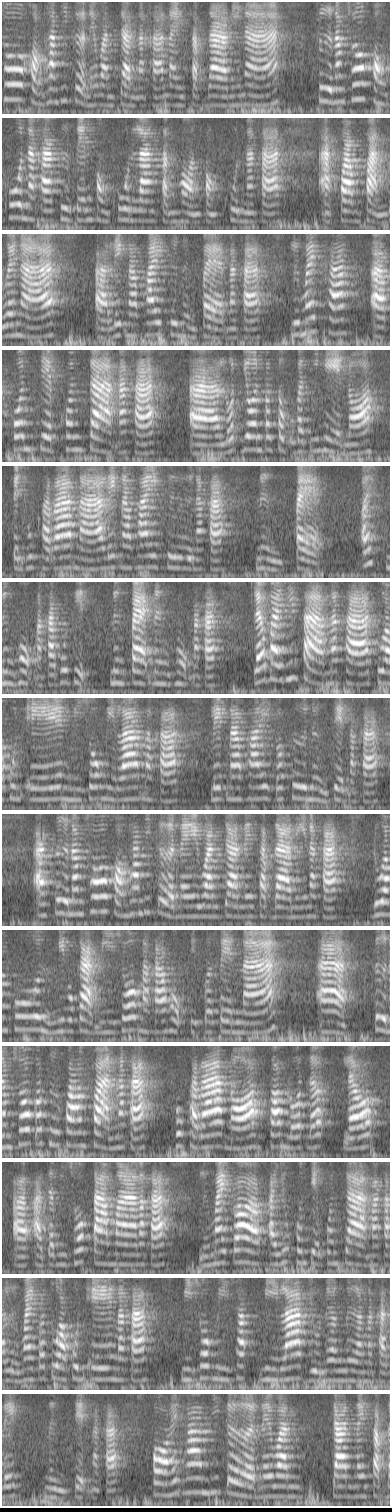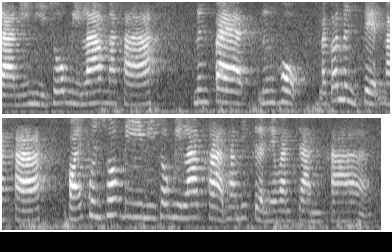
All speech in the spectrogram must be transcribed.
โชคของท่านที่เกิดในวันจันทร์นะคะ ในสัปดาห์นี้นะ สื่อนำโชคของคุณนะคะ คือเซนส์ของคุณลางสังหรณ์ของคุณนะคะอะความฝันด้วยนะอ่าเลขหน้าไพ่คือ 18 นะคะ หรือไม่คะอะคนเจ็บคนจากนะคะรถยนต์ประสบอุบัติเหตุเนาะเป็นทุกขราบนะ เลขหน้าไพ่คือนะคะ18เอ้ย16 นะคะ พูดผิด 1816 นะคะ แล้วใบที่3นะคะ ตัวคุณเองมีโชคมีลาบนะคะ เลขหน้าไพ่ก็คือ17นะคะอาสื่อนำโชคของท่านที่เกิดในวันจันทร์ในสัปดาห์นี้นะคะ ดวงคุณมีโอกาสมีโชคนะคะ 60%นะอ่าสื่อนำโชคก็คือความฝันนะคะ ทุกขราบเนาะซ่อมรถแล้วแล้วอาอาจจะมีโชคตามมานะคะ หรือไม่ก็อายุคนเจ็บคนจากนะคะ หรือไม่ก็ตัวคุณเองนะคะ มีโชคมีชักมีลาบอยู่เนืองเนืองๆนะคะ เลขหนึ่งเจ็ดนะคะ ขอให้ท่านที่เกิดในวันจันทร์ในสัปดาห์นี้มีโชคมีลาบนะคะหนึ่งแปดหนึ่งหกแล้วก็หนึ่งเจ็ดนะคะ ขอให้คุณโชคดีมีโชคมีลาบค่ะท่านที่เกิดในวันจันทร์ค่ะ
